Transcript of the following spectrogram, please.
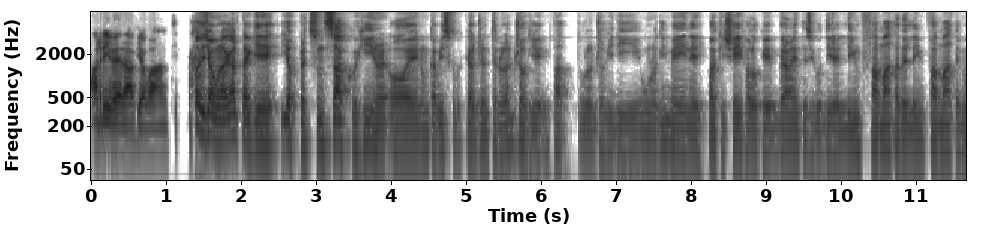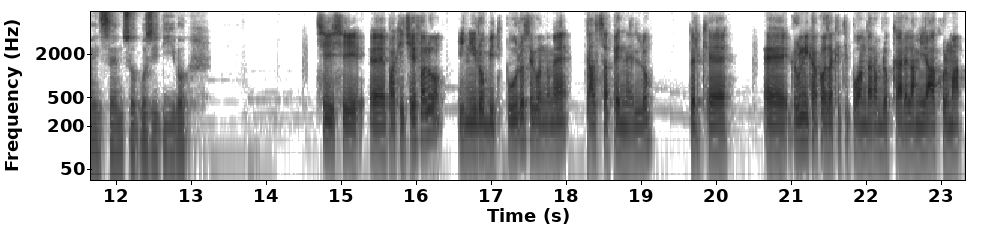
Arriverà più avanti. Poi diciamo una carta che io apprezzo un sacco, Hiro, e non capisco perché la gente non la giochi, infatti tu lo giochi di uno di main, è il Pachicefalo, che veramente si può dire l'infamata delle infamate, ma in senso positivo. Sì, sì, eh, Pachicefalo in Hero Beat puro secondo me calza a pennello perché è l'unica cosa che ti può andare a bloccare la Miracolo, ma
